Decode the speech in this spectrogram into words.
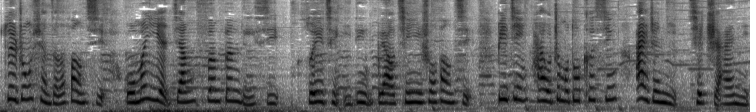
最终选择了放弃，我们也将分崩离析。所以，请一定不要轻易说放弃，毕竟还有这么多颗心爱着你，且只爱你。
